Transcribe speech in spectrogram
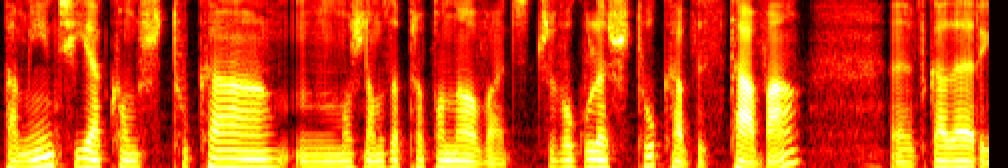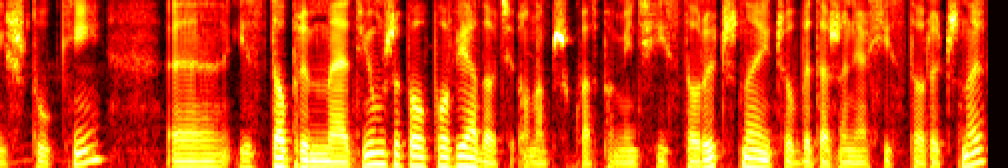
Pamięci, jaką sztuka mm, można zaproponować, czy w ogóle sztuka, wystawa e, w galerii sztuki E, jest dobrym medium, żeby opowiadać o na przykład pamięci historycznej czy o wydarzeniach historycznych,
